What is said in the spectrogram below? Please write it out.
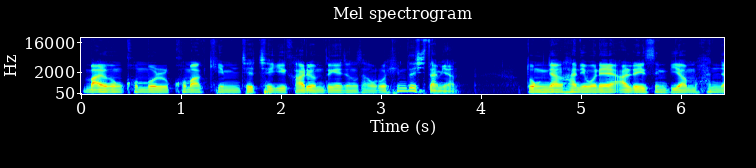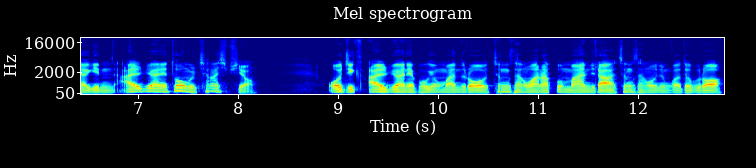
맑은 콧물, 코막힘, 재채기, 가려움 등의 증상으로 힘드시다면 동양 한의원의 알레이슨 비염 환약인 알비안의 도움을 청하십시오. 오직 알비안의 복용만으로 증상 완화뿐만 아니라 증상 호전과 더불어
